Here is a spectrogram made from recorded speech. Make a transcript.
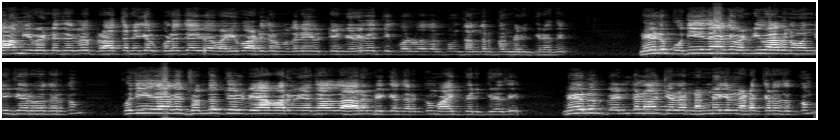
சாமி வேண்டுதல்கள் பிரார்த்தனைகள் குலதெய்வ வழிபாடுகள் முதலியவற்றை நிறைவேற்றிக் கொள்வதற்கும் சந்தர்ப்பம் இருக்கிறது. மேலும் புதியதாக வண்டி வாகனம் வந்து சேருவதற்கும் புதியதாக சொந்த தொழில் வியாபாரம் ஏதாவது ஆரம்பிக்கிறதற்கும் வாய்ப்பு இருக்கிறது. மேலும் பெண்களால் சில நன்மைகள் நடக்கிறதுக்கும்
